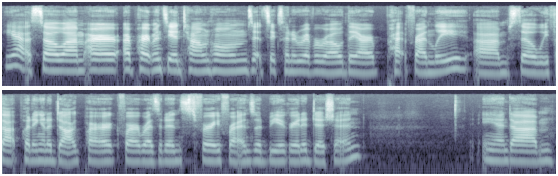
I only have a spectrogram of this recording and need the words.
Yeah, so um, our apartments and townhomes at 600 River Road, they are pet friendly. Um, so we thought putting in a dog park for our residents' furry friends would be a great addition. And um,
